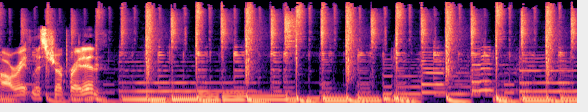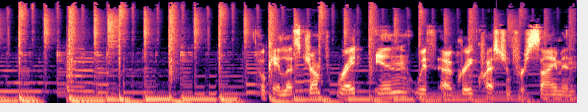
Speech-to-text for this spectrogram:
All right, let's jump right in. Okay, let's jump right in with a great question for Simon.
